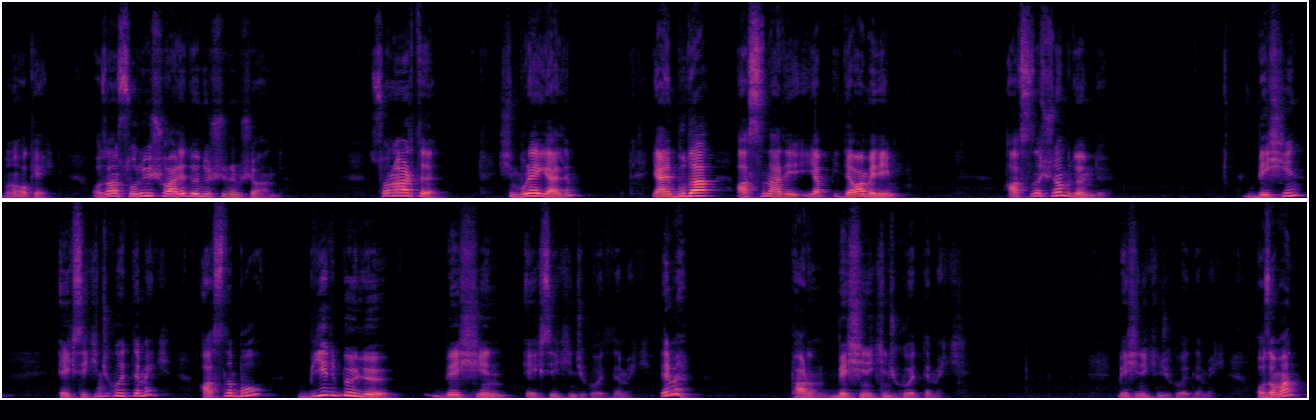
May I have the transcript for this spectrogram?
Bunu okey. O zaman soruyu şu hale dönüştürdüm şu anda. Son artı. Şimdi buraya geldim. Yani bu da aslında hadi yap, devam edeyim. Aslında şuna mı döndü? 5'in eksi ikinci kuvvet demek. Aslında bu 1 bölü 5'in eksi ikinci kuvveti demek. Değil mi? Pardon 5'in ikinci kuvveti demek. 5'in ikinci kuvveti demek. O zaman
